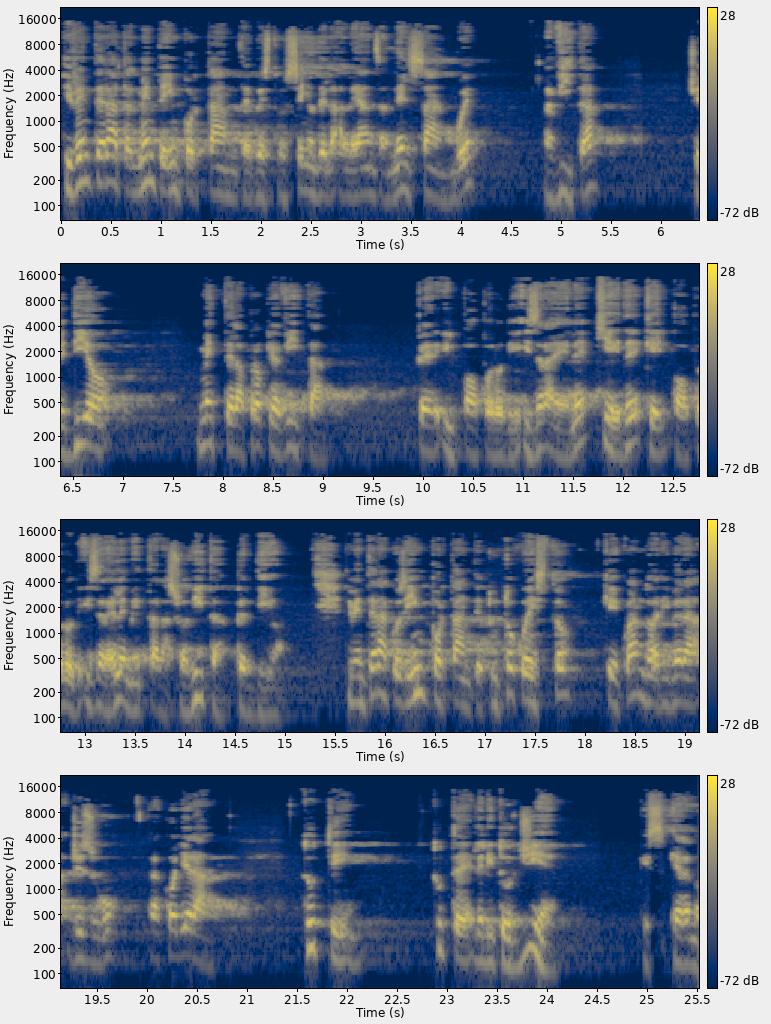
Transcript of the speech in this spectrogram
Diventerà talmente importante questo segno dell'alleanza nel sangue, la vita, cioè Dio mette la propria vita per il popolo di Israele, chiede che il popolo di Israele metta la sua vita per Dio. Diventerà così importante tutto questo che quando arriverà Gesù raccoglierà tutti, tutte le liturgie che, erano,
